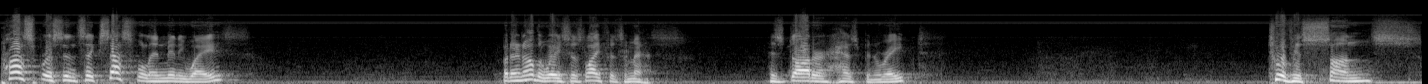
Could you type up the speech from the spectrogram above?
Prosperous and successful in many ways, but in other ways, his life is a mess. His daughter has been raped. Two of his sons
